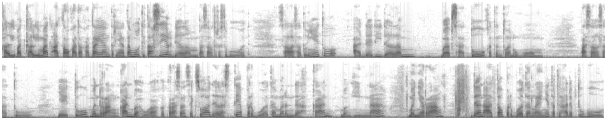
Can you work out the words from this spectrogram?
kalimat-kalimat atau kata-kata yang ternyata multitafsir dalam pasal tersebut. Salah satunya itu ada di dalam bab 1 ketentuan umum pasal 1 yaitu menerangkan bahwa kekerasan seksual adalah setiap perbuatan merendahkan, menghina, menyerang dan atau perbuatan lainnya terhadap tubuh.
